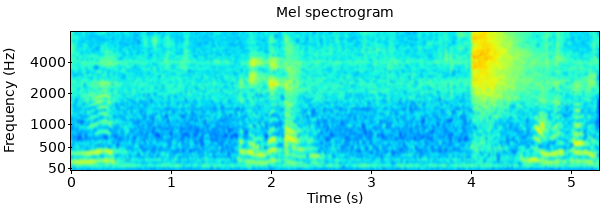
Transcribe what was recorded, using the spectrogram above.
อืมไปเล่นใกล้ๆกัน ห้องนั้นเขานี่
